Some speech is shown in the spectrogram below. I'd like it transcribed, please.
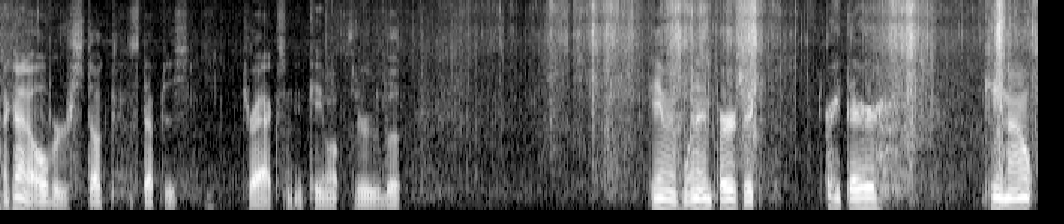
I kind of overstuck, stepped his tracks when he came up through, but came in, went in perfect, right there. Came out,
